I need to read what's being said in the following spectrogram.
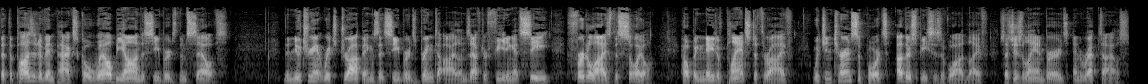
that the positive impacts go well beyond the seabirds themselves. The nutrient rich droppings that seabirds bring to islands after feeding at sea fertilize the soil, helping native plants to thrive, which in turn supports other species of wildlife, such as land birds and reptiles.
